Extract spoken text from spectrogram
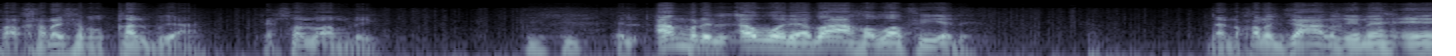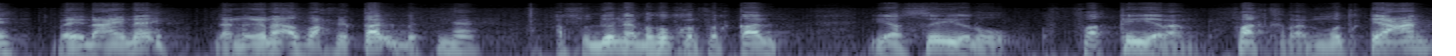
خرجها من قلبه يعني يحصل له أمرين. مهم. الأمر الأول يضعه الله في يده. لأنه خلاص جعل غناه إيه؟ بين عينيه. لأن غناه أصبح في قلبه. نعم. اصل الدنيا بتدخل في القلب يصير فقيرا فقرا مدقعا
